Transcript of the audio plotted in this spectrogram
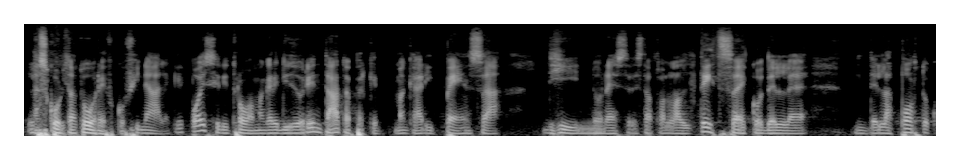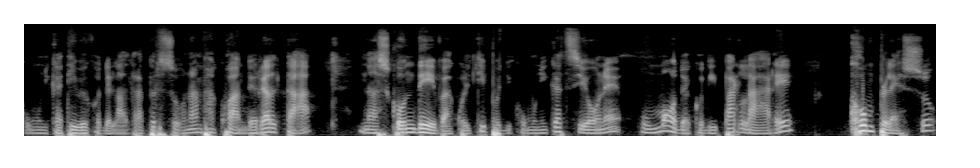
l'ascoltatore ecco, finale, che poi si ritrova magari disorientata perché magari pensa di non essere stato all'altezza ecco, del, dell'apporto comunicativo ecco, dell'altra persona, ma quando in realtà nascondeva quel tipo di comunicazione un modo ecco, di parlare complesso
